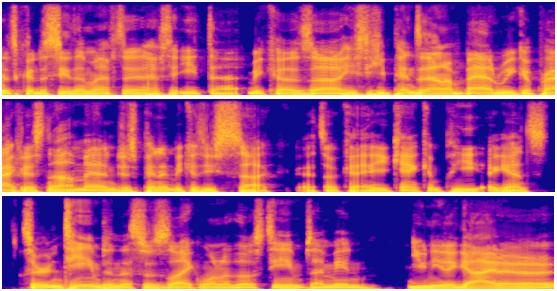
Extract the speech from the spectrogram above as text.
It's good to see them have to have to eat that because uh, he he pins it on a bad week of practice. Nah, man, just pin it because you suck. It's okay. You can't compete against certain teams, and this was like one of those teams. I mean, you need a guy to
